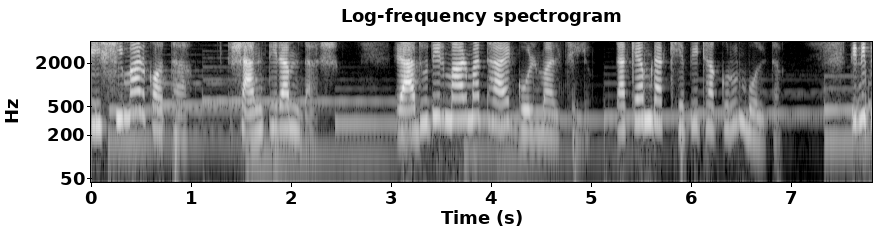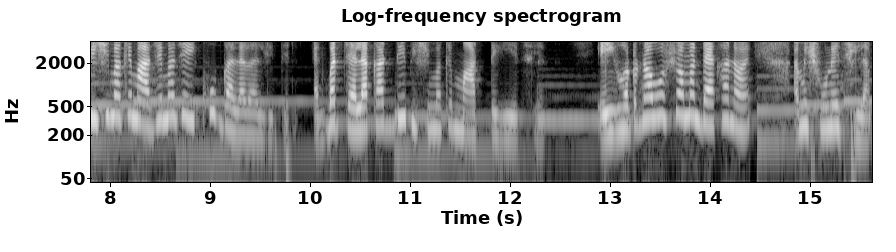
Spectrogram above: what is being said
পিসিমার কথা, শান্তিরাম দাস। রাধুদির মার মাথায় গোলমাল ছিল, তাকে আমরা খেপি ঠাকুরুন বলতাম। তিনি পিসিমাকে মাঝে মাঝেই খুব গালাগাল দিতেন, একবার চেলা কাঠ দিয়ে পিসিমাকে মারতে গিয়েছিলেন। এই ঘটনা অবশ্য আমার দেখা নয়, আমি শুনেছিলাম।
